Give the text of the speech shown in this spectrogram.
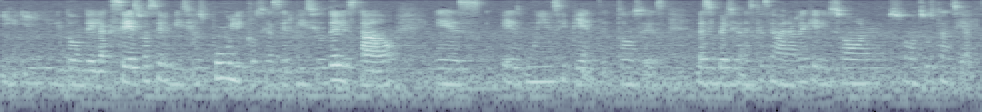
y, donde el acceso a servicios públicos y a servicios del Estado es, es muy incipiente. Entonces, las inversiones que se van a requerir son, son sustanciales.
